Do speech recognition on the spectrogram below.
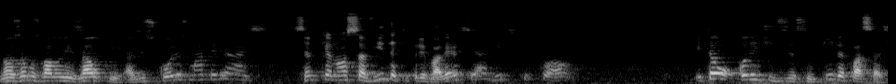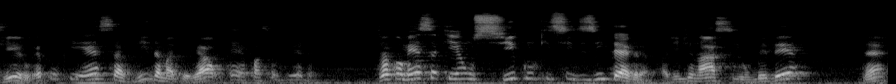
nós vamos valorizar o quê? As escolhas materiais sendo que a nossa vida que prevalece é a vida espiritual. Então, quando a gente diz assim, tudo é passageiro, é porque essa vida material é passageira. Já começa que é um ciclo que se desintegra. A gente nasce um bebê, né?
